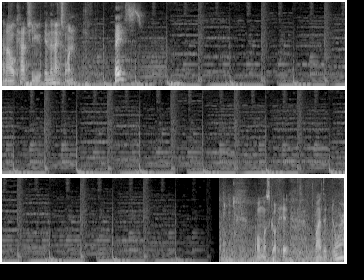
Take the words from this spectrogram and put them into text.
and I will catch you in the next one. Peace! Almost got hit by the door.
